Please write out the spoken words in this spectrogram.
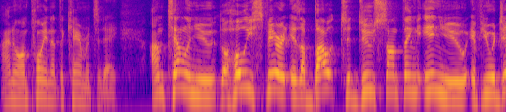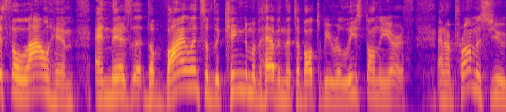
I know I'm pointing at the camera today. I'm telling you, the Holy Spirit is about to do something in you if you would just allow Him. And there's the, the, violence of the kingdom of heaven that's about to be released on the earth. And I promise you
